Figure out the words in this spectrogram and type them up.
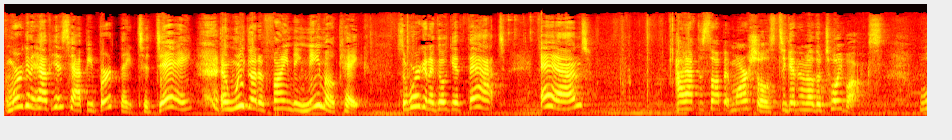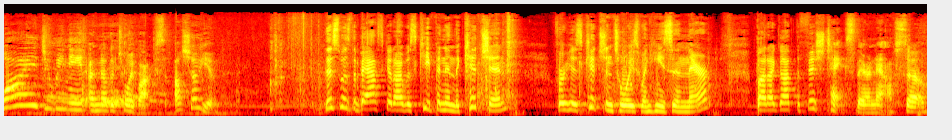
And we're going to have his happy birthday today. And we got a Finding Nemo cake. So we're going to go get that. And I have to stop at Marshall's to get another toy box. Why do we need another toy box? I'll show you. This was the basket I was keeping in the kitchen for his kitchen toys when he's in there. But I got the fish tanks there now, so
